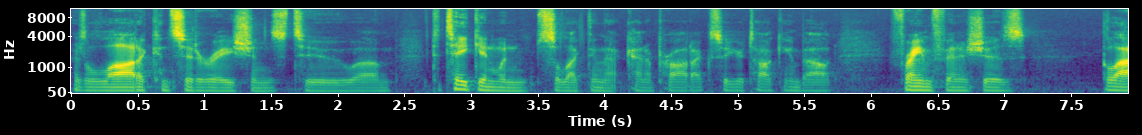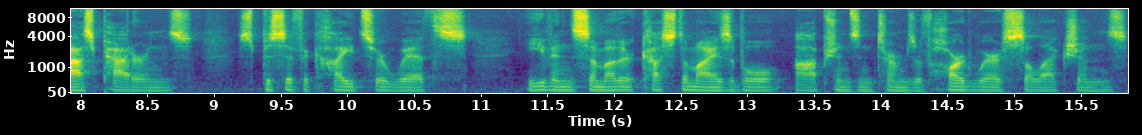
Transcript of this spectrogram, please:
There's a lot of considerations to, um, to take in when selecting that kind of product. So you're talking about frame finishes, glass patterns, specific heights or widths, even some other customizable options in terms of hardware selections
